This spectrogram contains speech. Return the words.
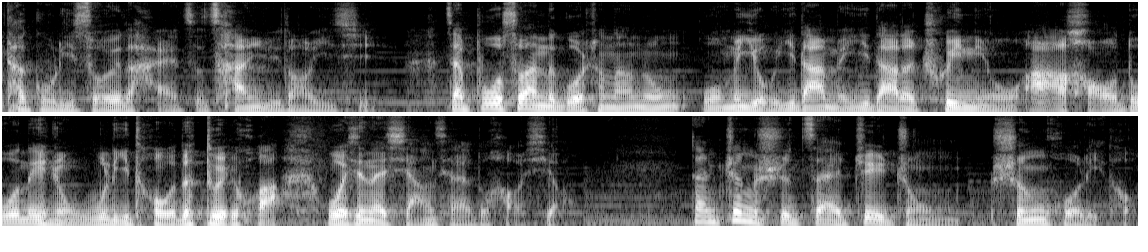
他鼓励所有的孩子参与到一起。在剥蒜的过程当中，我们有一搭没一搭的吹牛啊，好多那种无厘头的对话，我现在想起来都好笑。但正是在这种生活里头，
